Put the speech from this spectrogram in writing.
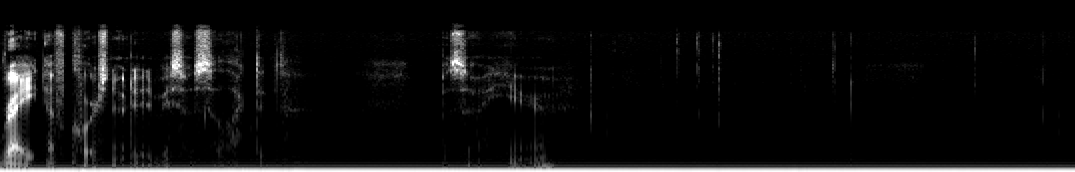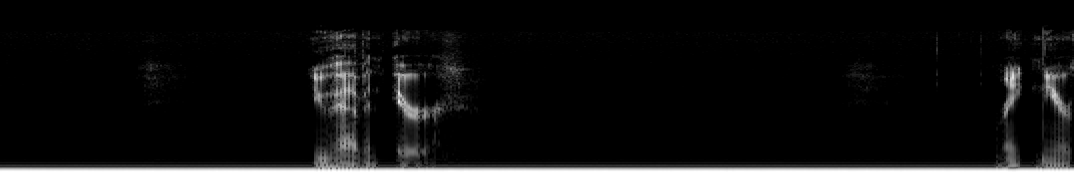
Right, of course no database was selected. But so here you have an error. Right near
